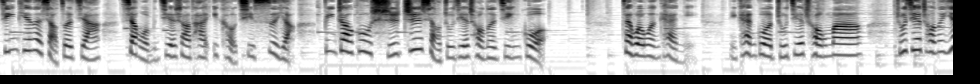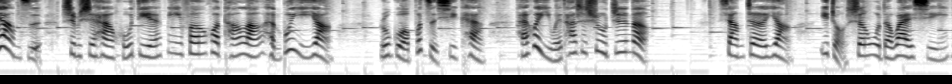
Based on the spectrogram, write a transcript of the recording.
今天的小作家向我们介绍他一口气饲养并照顾十只小竹节虫的经过。再问问看你，你看过竹节虫吗？竹节虫的样子是不是和蝴蝶、蜜蜂或螳螂很不一样？如果不仔细看，还会以为它是树枝呢。像这样一种生物的外形，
